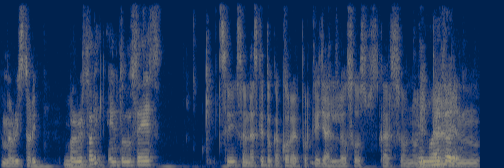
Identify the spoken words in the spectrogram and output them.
Mary Story. Mary Story. Entonces, Sí, son las que toca correr porque ya los Oscars son El 9 de ahorita febrero. en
